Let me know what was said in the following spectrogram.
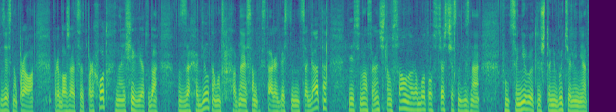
Здесь направо продолжается этот проход. На эфир я туда заходил. Там вот одна из самых старых гостиниц Агата. Есть у нас раньше там сауна работала. Сейчас, честно, не знаю, функционирует ли что-нибудь или нет.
